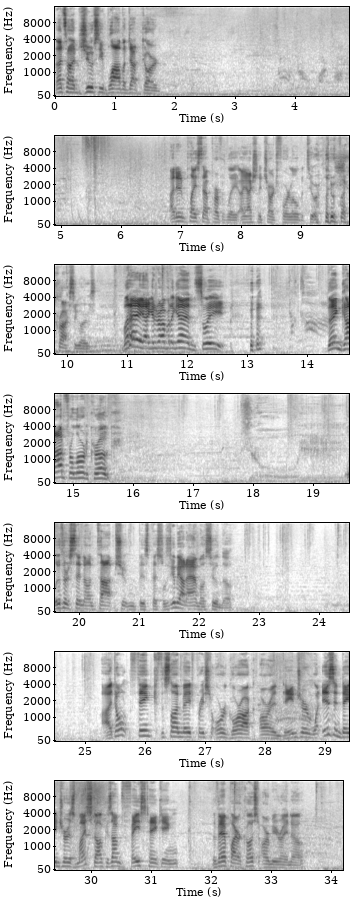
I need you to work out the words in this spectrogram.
That's a juicy blob of depth guard. I didn't place that perfectly. I actually charged for it a little bit too early with my Kroxigors. But hey, I can drop it again. Sweet. Thank God for Lord Kroak. Luthor's sitting on top shooting his pistols. He's gonna be out of ammo soon though. I don't think the Slann Mage Priest or Gor-Rok are in danger. What is in danger is my stuff, because I'm face tanking the Vampire Coast army right now.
